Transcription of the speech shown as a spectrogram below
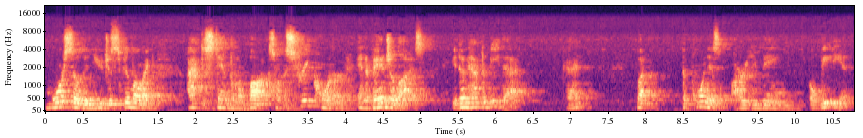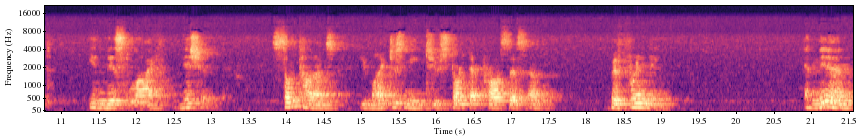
more so than you just feeling like, I have to stand on a box on a street corner and evangelize. It doesn't have to be that. Okay? But the point is, are you being obedient in this life mission? Sometimes you might just need to start that process of befriending and then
